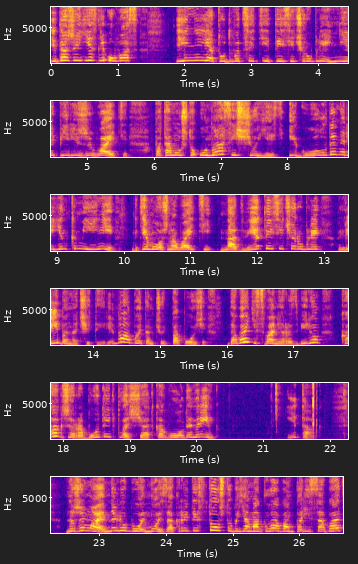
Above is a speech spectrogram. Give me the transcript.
И даже если у вас и нету 20 тысяч рублей, не переживайте, потому что у нас еще есть и Golden Ring Mini, где можно войти на 2000 рублей, либо на 4. Но об этом чуть попозже. Давайте с вами разберем, как же работает площадка Golden Ring. Итак, Нажимаем на любой мой закрытый стол, чтобы я могла вам порисовать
